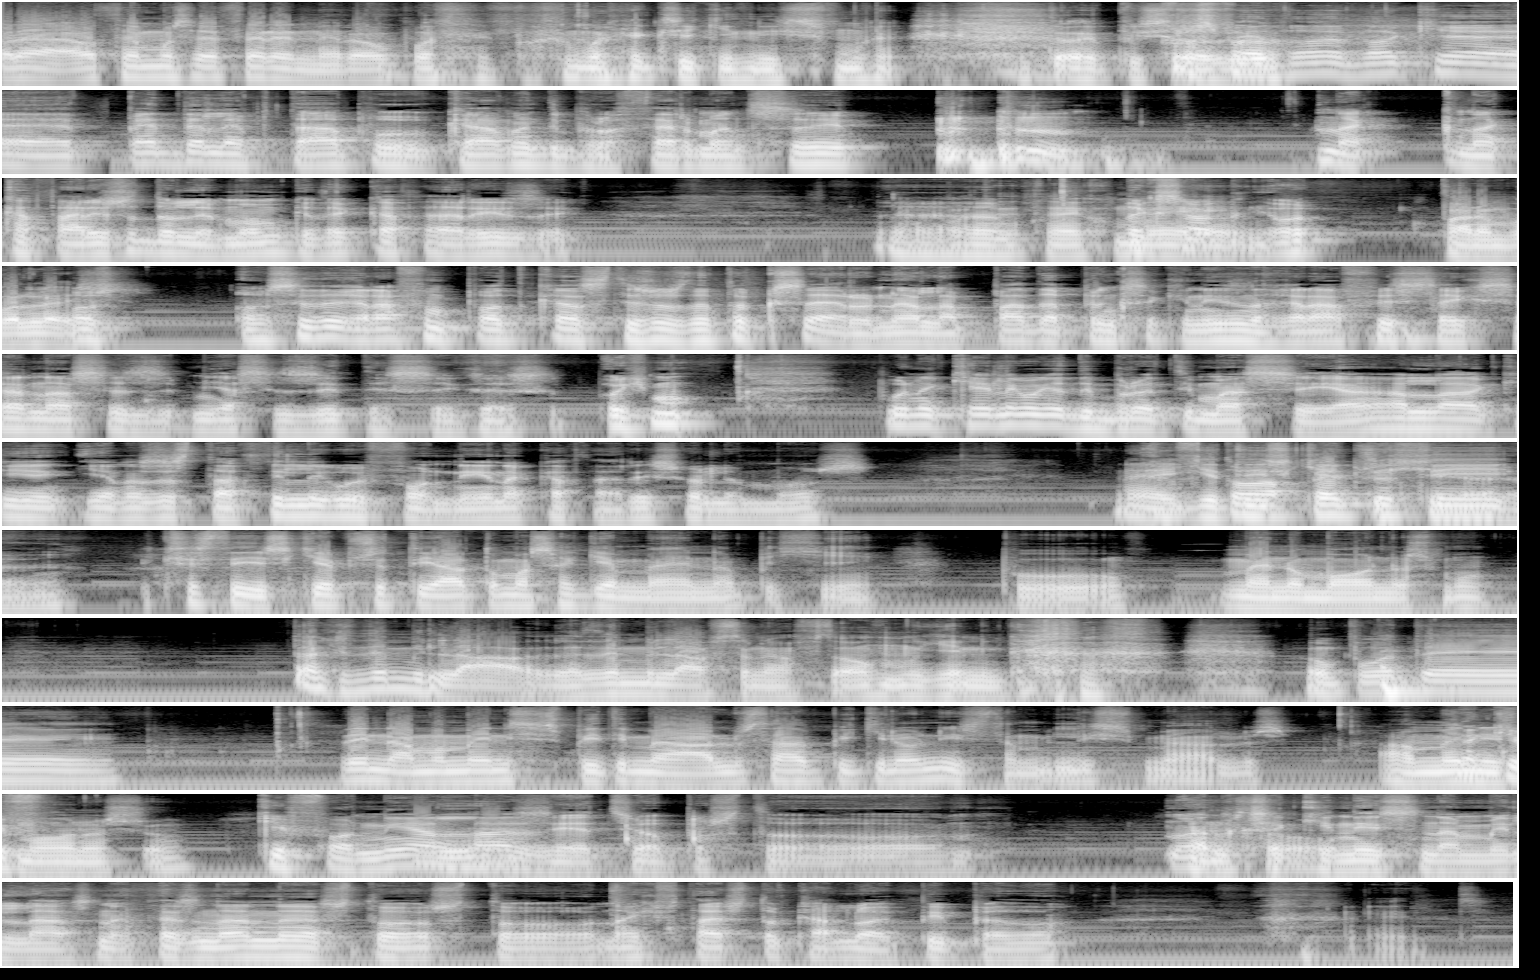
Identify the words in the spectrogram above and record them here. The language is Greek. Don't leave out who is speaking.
Speaker 1: Ωραία, ο Θέμος έφερε νερό, οπότε μπορούμε να ξεκινήσουμε το επεισόδιο.
Speaker 2: Προσπαθώ εδώ και πέντε λεπτά που κάνουμε την προθέρμανση να, να καθαρίσω το λαιμό μου και δεν καθαρίζει.
Speaker 1: Οπότε θα έχουμε
Speaker 2: δεν ξέρω, ο-
Speaker 1: παρεμβολές.
Speaker 2: Ως- Όσοι δεν γράφουν podcast ίσως δεν το ξέρουν, αλλά πάντα πριν ξεκινήσεις να γράφεις έχεις ένα, συζη- μια συζήτηση, ξέρεις, όχι μ- που είναι και λίγο για την προετοιμασία, αλλά και για να ζεσταθεί λίγο η φωνή, να καθαρίσει ο λαιμός.
Speaker 1: Ναι,
Speaker 2: Αυτό
Speaker 1: γιατί σκέψου
Speaker 2: απέτυχε.
Speaker 1: ότι, ξέρεις τι, σκέψου ότι άτομα σαν και εμένα π.χ. που μένω μόνος μου εντάξει δεν μιλάω, δηλαδή δεν μιλάω στον εαυτό μου γενικά οπότε δεν είναι άμα μένεις σε σπίτι με άλλους θα επικοινωνήσεις, θα μιλήσεις με άλλους αν μένεις
Speaker 2: και φ-
Speaker 1: μόνος σου
Speaker 2: Και η φωνή
Speaker 1: Ναι.
Speaker 2: αλλάζει έτσι όπως το...
Speaker 1: Κάνω
Speaker 2: Αν
Speaker 1: το-
Speaker 2: ξεκινήσεις να μιλάς, ναι, θες να, είναι στο, στο, να έχει φτάσει στο καλό επίπεδο.
Speaker 1: έτσι.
